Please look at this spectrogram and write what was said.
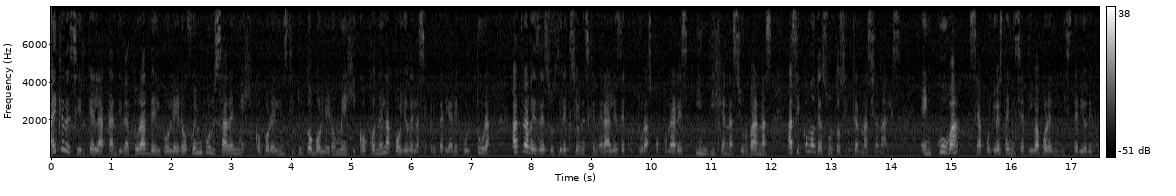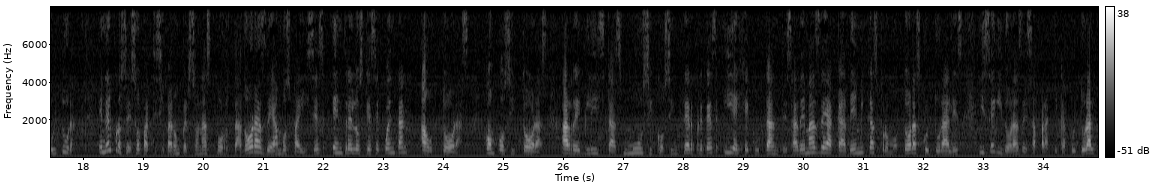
Hay que decir que la candidatura del bolero fue impulsada en México por el Instituto Bolero México con el apoyo de la Secretaría de Cultura a través de sus direcciones generales de culturas populares indígenas y urbanas, así como de asuntos internacionales. En Cuba se apoyó esta iniciativa por el Ministerio de Cultura. En el proceso participaron personas portadoras de ambos países, entre los que se cuentan autoras, compositoras, arreglistas, músicos, intérpretes y ejecutantes, además de académicas, promotoras culturales y seguidoras de esa práctica cultural.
